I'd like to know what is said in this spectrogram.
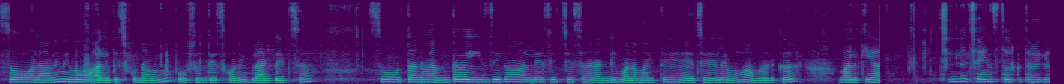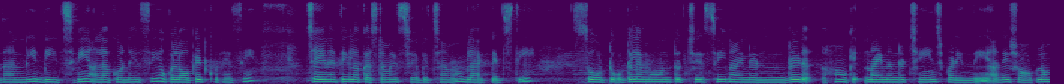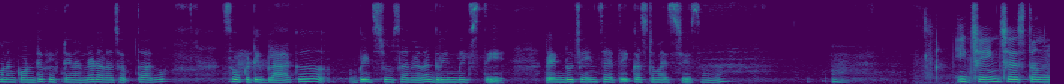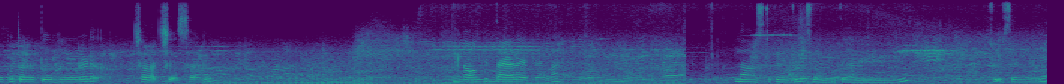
సో అలా అని మేము అల్లిపించుకున్నాము పూసలు తీసుకొని బ్లాక్ బీడ్స్ సో తను అంత ఈజీగా అల్లేసి ఇచ్చేసాడండి మనమైతే చేయలేము ఆ వర్క్. వాళ్ళకి చిన్న చైన్స్ దొరుకుతాయి కదా అండి బీడ్స్వి. అలా కొనేసి ఒక లాకెట్ కొనేసి చైన్ అయితే ఇలా కస్టమైజ్ చేయించాము బ్లాక్ బీడ్స్ది సో టోటల్ అమౌంట్ వచ్చేసి nine hundred okay nine hundred change పడింది. అదే షాప్లో మనం కొంటే ఫిఫ్టీన్ హండ్రెడ్ అలా చెప్తారు. సో ఒకటి బ్లాక్ బీడ్స్ చూసారు కదా గ్రీన్ బీడ్స్ది రెండు చైన్స్ అయితే కస్టమైజ్ చేశాను. ఈ చైన్ చేస్తేందుకు తను టూ హండ్రెడ్ ఛార్జ్ చేశాడు. డాక్టర్ తయారైపోయిందా? లాస్ట్కి అయితే చైన్ అయితే రెడీ అయింది. చూసాను మరి.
